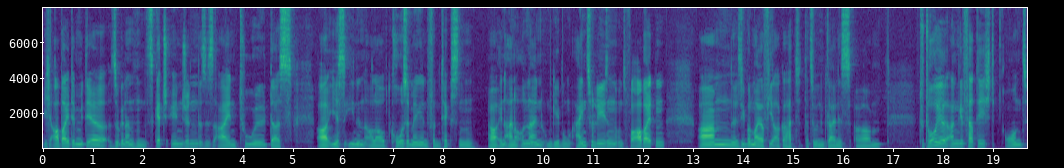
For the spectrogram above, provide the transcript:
ich arbeite mit der sogenannten Sketch Engine. Das ist ein Tool, das äh, es Ihnen erlaubt, große Mengen von Texten äh, in einer Online-Umgebung einzulesen und zu verarbeiten. Ähm, Simon Meyer-Vieracker hat dazu ein kleines ähm, Tutorial angefertigt und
